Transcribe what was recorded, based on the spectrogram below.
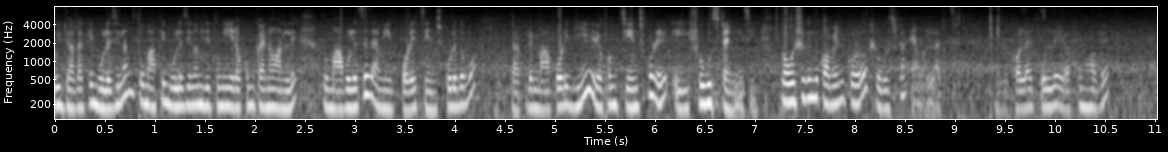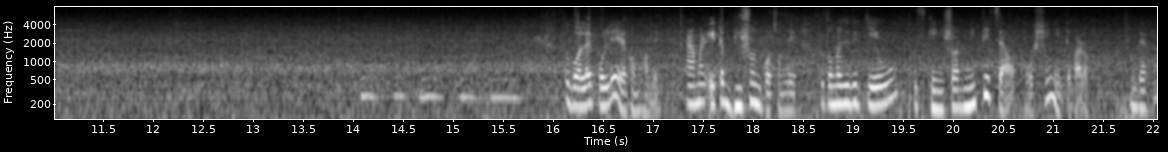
ওই দাদাকে বলেছিলাম তো মাকে বলেছিলাম যে তুমি এরকম কেন আনলে? তো মা বলেছে যে আমি পরে চেঞ্জ করে দেবো। তারপরে মা পরে গিয়ে এরকম চেঞ্জ করে এই সবুজটা নিয়েছি। তো অবশ্যই কিন্তু কমেন্ট করো সবুজটা কেমন লাগছে। গলায় পড়লে এরকম হবে। তো গলায় পড়লে এরকম হবে। আর আমার এটা ভীষণ পছন্দের। তো তোমরা যদি কেউ স্ক্রিনশট নিতে চাও, অবশ্যই নিতে পারো। দেখো।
